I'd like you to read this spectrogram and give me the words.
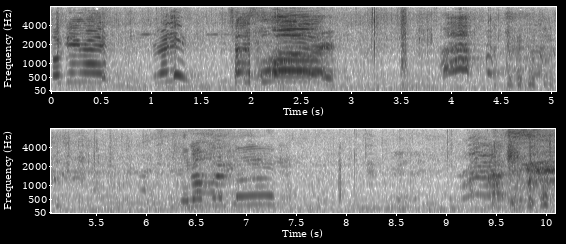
Okay, Ryan. Ready? Time four. Look out for the car.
